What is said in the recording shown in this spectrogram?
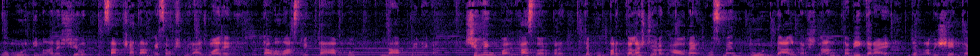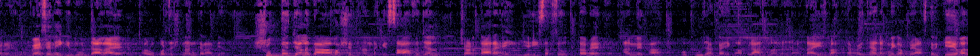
वो मूर्तिमान शिव साक्षात आपके समक्ष विराजमान है। तब वास्तविकता आपको लाभ मिलेगा। शिवलिंग पर, खास तौर पर, जब ऊपर कलश जो रखा होता है, उसमें दूध डालकर स्नान तभी कराएँ जब अभिषेक कर रहे हो। वैसे नहीं कि दूध डाला है और ऊपर से स्नान करा दिया। शुद्ध जल का अवश्य ध्यान रखें। साफ़ जल चढ़ता रहे, यही सबसे उत्तम है। अन्यथा, वो पूजा का एक अपराध माना जाता है। इस बात का हमें ध्यान रखने का प्रयास करें। केवल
